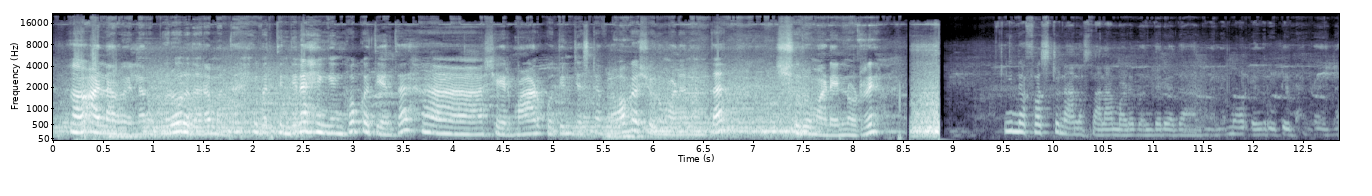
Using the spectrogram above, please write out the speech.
ಆ, ಅಣ್ಣಾರು ಎಲ್ಲರೂ ಬರೋರು ಅದಾರ ಮತ್ತು ಇವತ್ತಿನ ದಿನ ಹೆಂಗೆ ಹೆಂಗೆ ಹೋಗ್ಕೋತಿ ಅಂತ ಶೇರ್ ಮಾಡ್ಕೋತೀನಿ. ಜಸ್ಟ್ ಬ್ಲಾಗ ಶುರು ಮಾಡೋಣ ಅಂತ ಶುರು ಮಾಡೇನು ನೋಡ್ರಿ. ಇನ್ನು ಫಸ್ಟ್ ನಾನು ಸ್ನಾನ ಮಾಡಿ ಬಂದಿರಿ ಅದಾದಮೇಲೆ ಮಾರ್ನಿಂಗ್ ರೂಟೀನ್ ಹಂಗೆ ಎಲ್ಲ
